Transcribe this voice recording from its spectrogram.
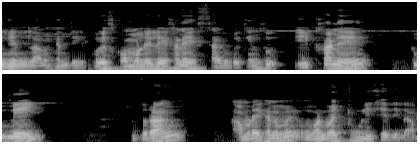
নিয়ে নিলাম এখান থেকে। টু এক্স কমন নিলে এখানে এক্স থাকবে, কিন্তু এখানে টু নেই। সুতরাং আমরা এখানে ওয়ান বাই টু লিখে দিলাম।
